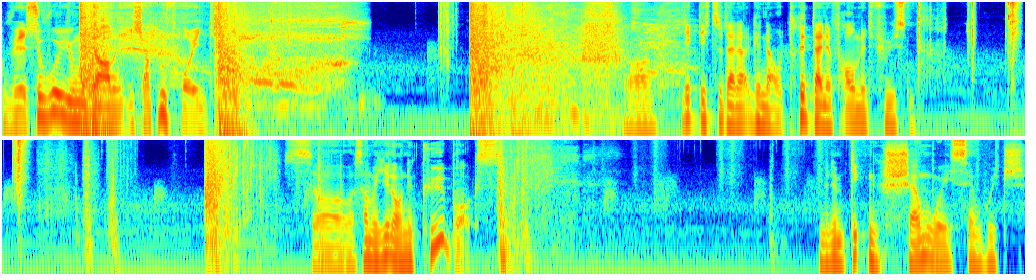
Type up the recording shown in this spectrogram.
wer ist du wohl, junge Dame? Ich hab einen Freund. So, leg dich zu deiner... Genau, tritt deine Frau mit Füßen. So, was haben wir hier noch? Eine Kühlbox. Mit einem dicken Shamway-Sandwich.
